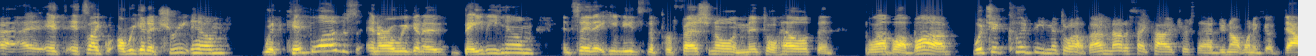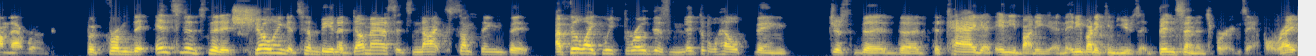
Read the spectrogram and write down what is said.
uh, it, it's like are we going to treat him with kid gloves and are we going to baby him and say that he needs the professional and mental health and blah blah blah which it could be mental health i'm not a psychiatrist i do not want to go down that road but from the incidents that it's showing it's him being a dumbass it's not something that i feel like we throw this mental health thing just the the the tag at anybody and anybody can use it ben simmons for example right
